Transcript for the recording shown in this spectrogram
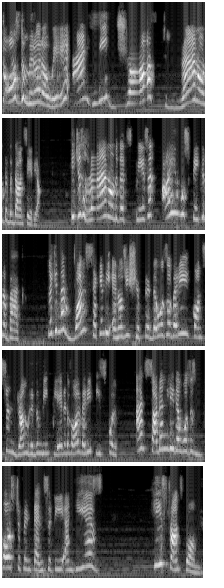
tossed the mirror away and he just ran onto the dance area. He just ran onto that space and I was taken aback. Like in that one second, the energy shifted. There was a very constant drum rhythm being played. It was all very peaceful. And suddenly there was this burst of intensity and he is, he's transformed.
